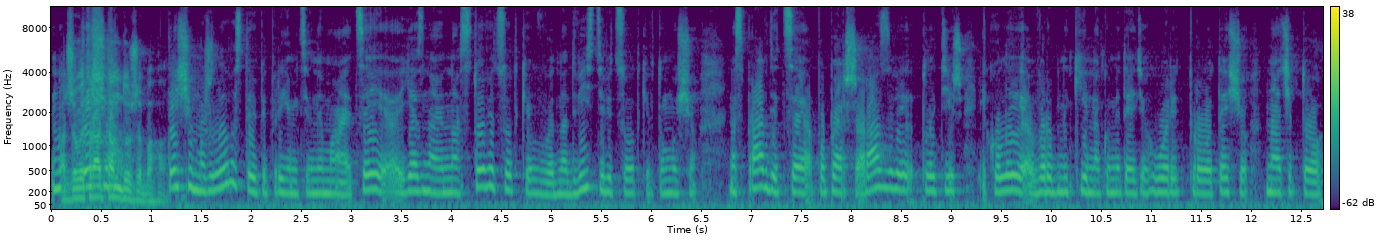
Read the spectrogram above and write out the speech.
Ну, Адже витрат там дуже багато. Те, що можливостей у підприємців немає, це я знаю на 100%, на 200%, тому що насправді це, по-перше, разовий платіж, і коли виробники на комітеті говорять про те, що начебто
